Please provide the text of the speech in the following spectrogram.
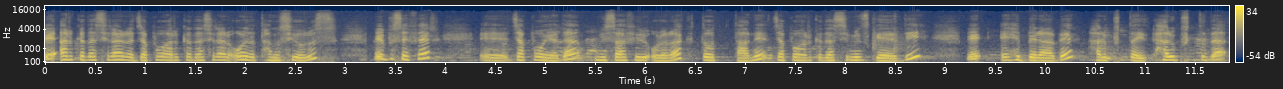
Ve arkadaşlarla, Japon arkadaşlar orada tanışıyoruz. Ve bu sefer e, Japonya'da misafir olarak dört tane Japon arkadaşımız geldi. Ve e, hep beraber Harput'tayız. Harput'ta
